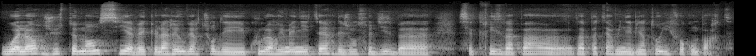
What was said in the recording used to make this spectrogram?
ou alors justement si avec la réouverture des couloirs humanitaires, les gens se disent bah cette crise va pas euh, va pas terminer bientôt, il faut qu'on parte.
